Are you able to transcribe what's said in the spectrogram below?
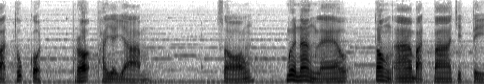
บัตทุกกฎ เพราะพยายาม 2. เมื่อนั่งแล้ว ต้องอาบัตปาจิตตี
